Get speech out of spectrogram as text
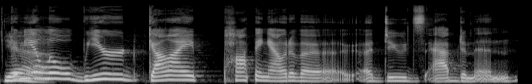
Give me a little weird guy popping out of a, a dude's abdomen,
